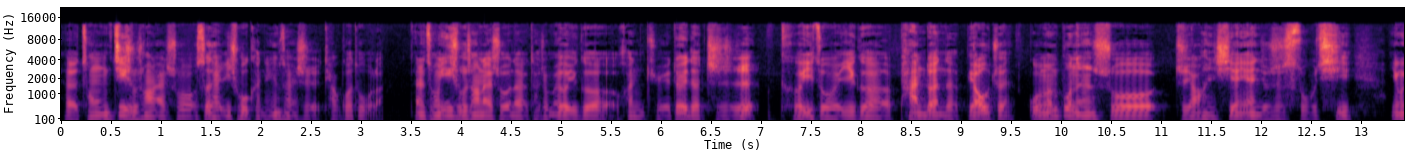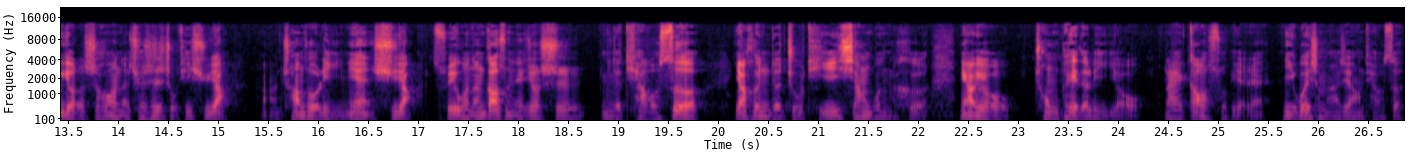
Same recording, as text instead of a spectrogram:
呃，从技术上来说，色彩溢出肯定算是调过度了。但是从艺术上来说呢，它就没有一个很绝对的值可以作为一个判断的标准。我们不能说只要很鲜艳就是俗气，因为有的时候呢，确实是主题需要啊，创作理念需要。所以我能告诉你的就是，你的调色要和你的主题相吻合，你要有充沛的理由来告诉别人你为什么要这样调色。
